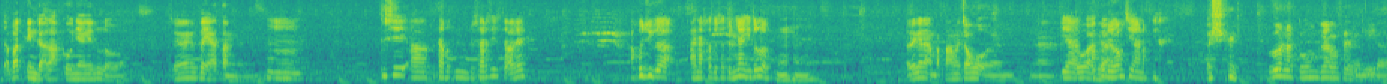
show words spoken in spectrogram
apa tindak lakunya gitu loh. Soalnya kelihatan kan. Mm-mm. Itu sih eh, ketakutan besar sih soalnya aku juga anak satu-satunya gitu loh Mhm. Tadi kan yang pertama cowok kan. Nah, ya itu aku agak doang sih anaknya Lu anak tunggal, Fergie. Nah,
